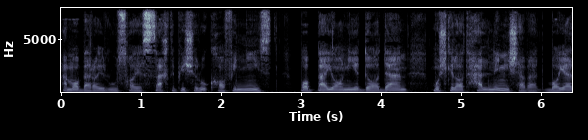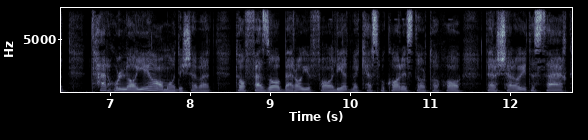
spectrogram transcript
اما برای روزهای سخت پیش رو کافی نیست. با بیانیه دادن مشکلات حل نمی شود. باید طرح و لایه آماده شود تا فضا برای فعالیت و کسب و کار استارتاپ ها در شرایط سخت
